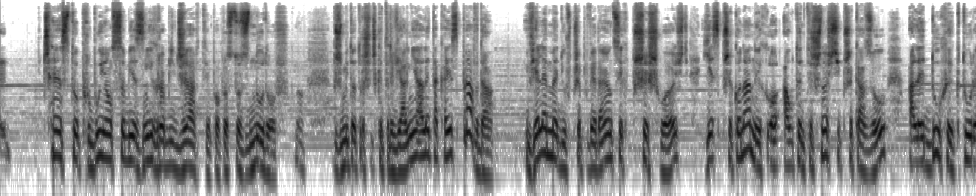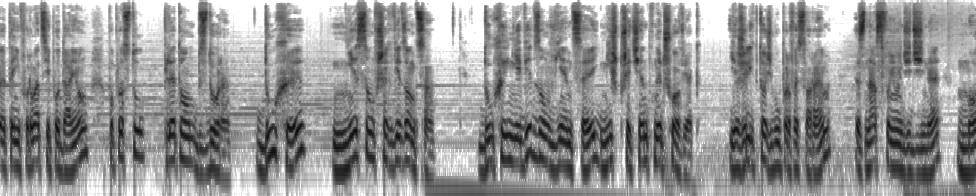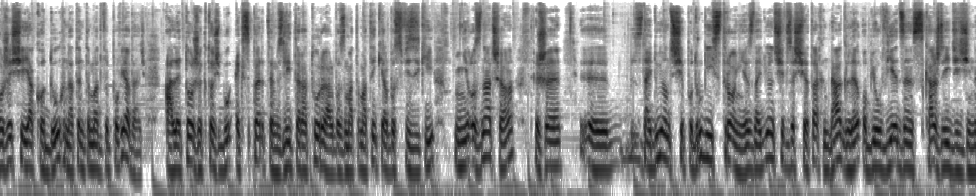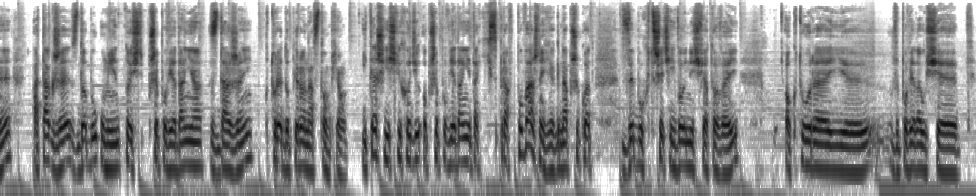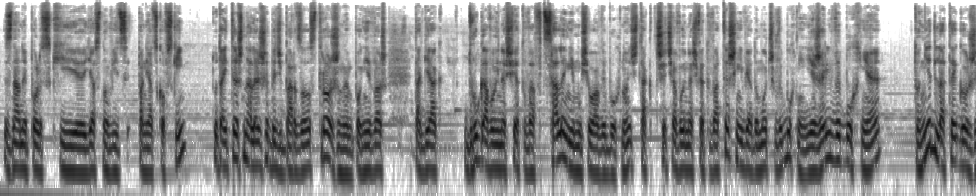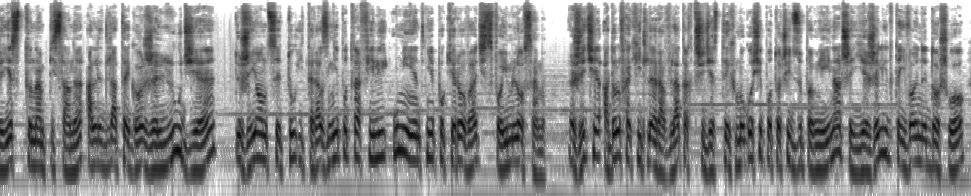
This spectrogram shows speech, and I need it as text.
często próbują sobie z nich robić żarty, po prostu z nudów. No, brzmi to troszeczkę trywialnie, ale taka jest prawda. Wiele mediów przepowiadających przyszłość jest przekonanych o autentyczności przekazu, ale duchy, które te informacje podają, po prostu pletą bzdurę. Duchy nie są wszechwiedzące. Duchy nie wiedzą więcej niż przeciętny człowiek. Jeżeli ktoś był profesorem, zna swoją dziedzinę, może się jako duch na ten temat wypowiadać, ale to, że ktoś był ekspertem z literatury albo z matematyki albo z fizyki, nie oznacza, że yy, znajdując się po drugiej stronie, znajdując się w zaświatach, nagle objął wiedzę z każdej dziedziny, a także zdobył umiejętność przepowiadania zdarzeń, które dopiero nastąpią. I też jeśli chodzi o przepowiadanie takich spraw poważnych, jak na przykład wybuch III wojny światowej, o której y, wypowiadał się znany polski jasnowic pan Jackowski. Tutaj też należy być bardzo ostrożnym, ponieważ tak jak druga wojna światowa wcale nie musiała wybuchnąć, tak trzecia wojna światowa też nie wiadomo, czy wybuchnie. Jeżeli wybuchnie, to nie dlatego, że jest to nam pisane, ale dlatego, że ludzie żyjący tu i teraz nie potrafili umiejętnie pokierować swoim losem. Życie Adolfa Hitlera w latach 30. mogło się potoczyć zupełnie inaczej. Jeżeli do tej wojny doszło,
